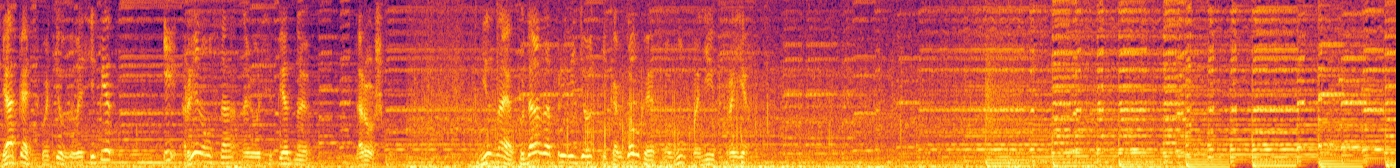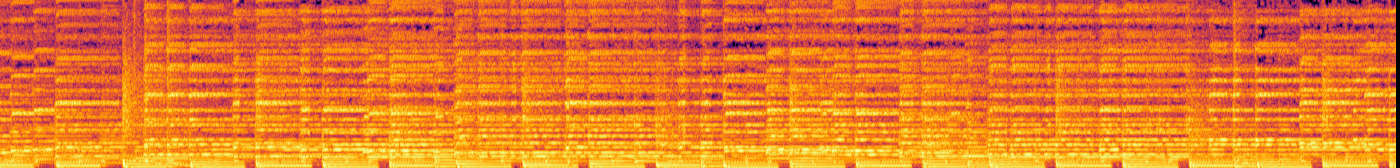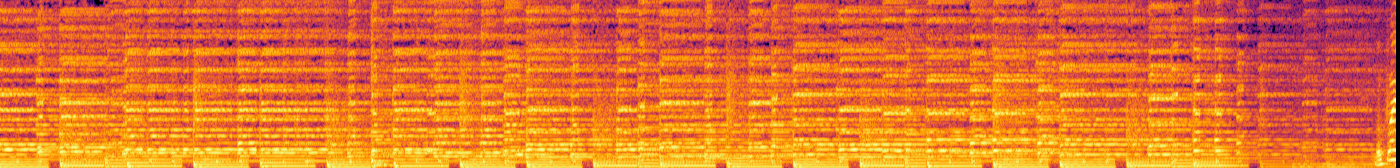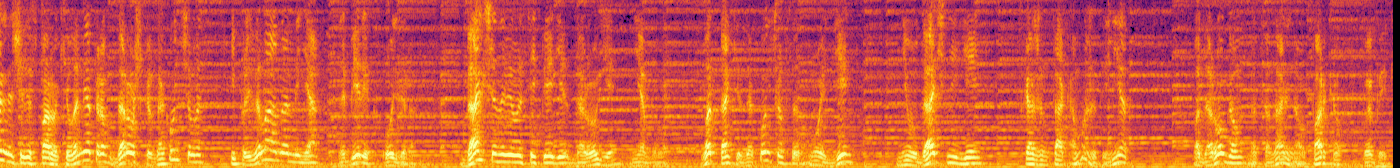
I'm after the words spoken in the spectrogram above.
я опять схватил велосипед и ринулся на велосипедную дорожку. Не знаю, куда она приведет и как долго я смогу по ней проехать. Буквально через пару километров дорожка закончилась, и привела она меня на берег озера. Дальше на велосипеде дороги не было. Вот так и закончился мой день, неудачный день, скажем так, а может и нет, по дорогам национального парка Бэбэки.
